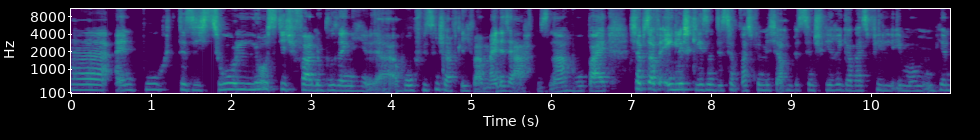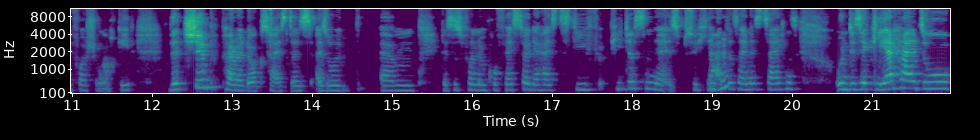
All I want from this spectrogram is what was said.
äh, ein Buch, das ich so lustig fand und wo es eigentlich ja, hochwissenschaftlich war, meines Erachtens nach. Wobei, ich habe es auf Englisch gelesen und deshalb war es für mich auch ein bisschen schwieriger, weil es viel eben um, um Hirnforschung auch geht. The Chimp Paradox heißt es. Also ähm, das ist von einem Professor, der heißt Steve Peterson, der ist Psychiater mhm. seines Zeichens. Und es erklärt halt so,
